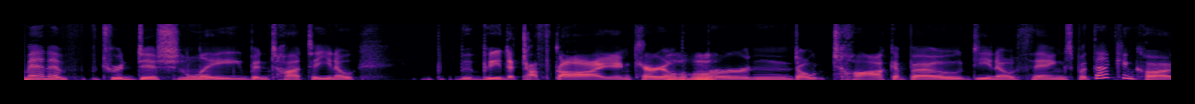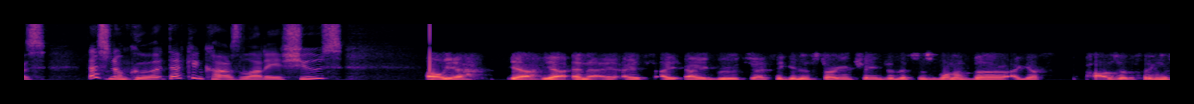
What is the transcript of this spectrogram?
men have traditionally been taught to, you know, be the tough guy and carry all the mm-hmm. burden. Don't talk about you know things, but that can cause that's no good. That can cause a lot of issues. Oh yeah, yeah, yeah, and I I, I agree with you. I think it is starting to change, and this is one of the I guess positive things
